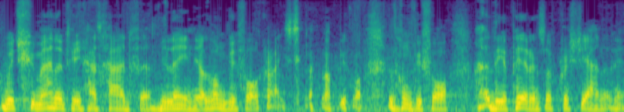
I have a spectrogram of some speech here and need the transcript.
which humanity has had for millennia, long before Christ, long before, long before the appearance of Christianity.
